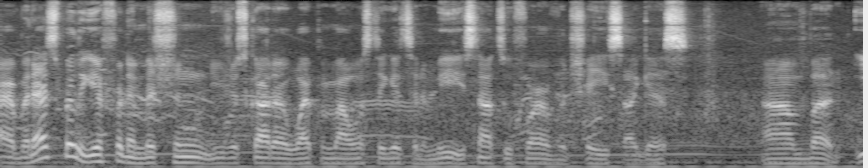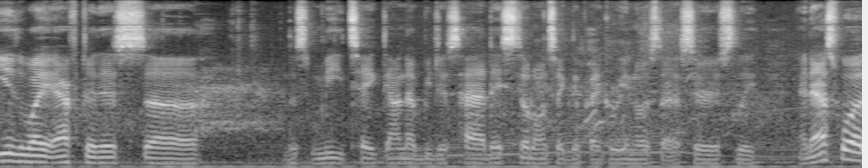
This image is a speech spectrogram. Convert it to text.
Alright, but that's really it for the mission. You just gotta wipe them out once they get to the meat. It's not too far of a chase, I guess. Um, but either way, after this uh, this meat takedown that we just had, they still don't take the Pegorinos that seriously. And that's what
